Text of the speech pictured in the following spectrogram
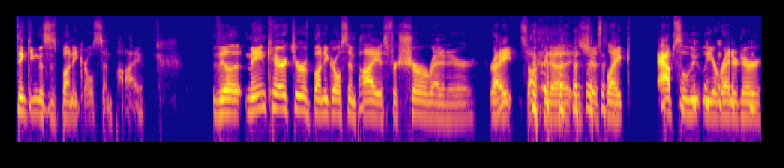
thinking this is Bunny Girl Senpai. The main character of Bunny Girl Senpai is for sure a redditor, right? Sakuta is just like absolutely a redditor.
